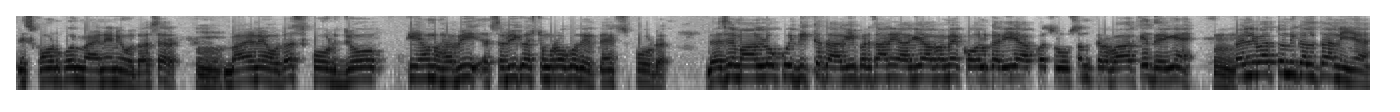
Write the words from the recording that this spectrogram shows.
डिस्काउंट कोई मायने नहीं होता सर हम्म। मायने होता सपोर्ट जो कि हम अभी सभी कस्टमरों को देते हैं सपोर्ट जैसे मान लो कोई दिक्कत आ गई परेशानी आ गई आप हमें कॉल करिए आपका सोल्यूशन करवा के देंगे। हम्म। पहली बात तो निकलता नहीं है।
